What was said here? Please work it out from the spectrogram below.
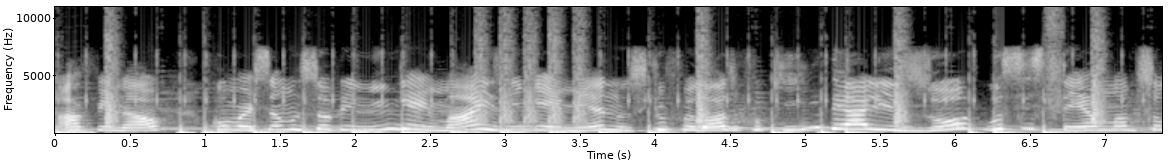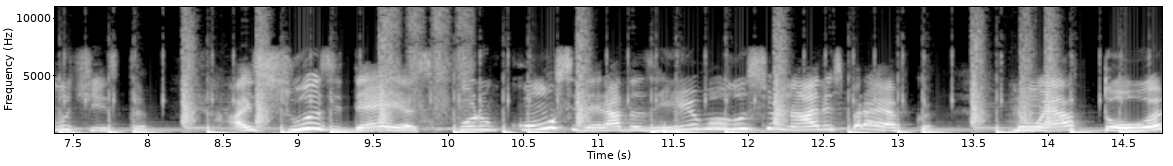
Afinal, conversamos sobre ninguém mais, ninguém menos que o filósofo que idealizou o sistema absolutista. As suas ideias foram consideradas revolucionárias para a época. Não é à toa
